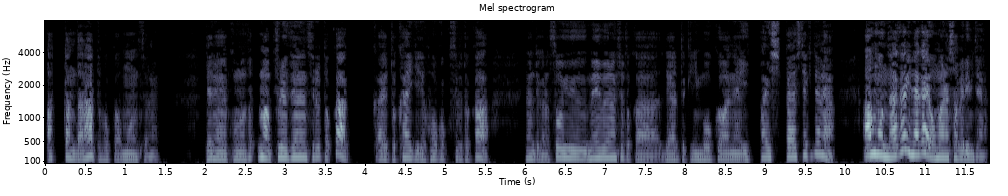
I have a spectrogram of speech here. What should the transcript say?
あったんだなと僕は思うんですよね。でね、この、まあ、プレゼンするとか、えっ、と、会議で報告するとか、なんていうかな、そういう目上の人とかでやるときに僕はね、いっぱい失敗してきてね、あ、もう長い長いお前の喋りみたいな。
